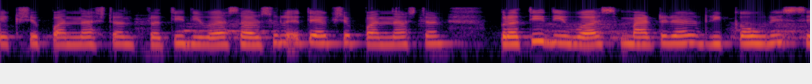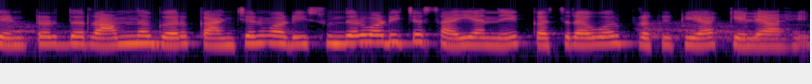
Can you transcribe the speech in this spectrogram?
एकशे पन्नास टन प्रति दिवस हर्सुल येथे एकशे पन्नास टन प्रति दिवस recovery centre the Ramnagar Kanchanwadi सुंदरवाडीच्या साहाय्याने कचऱ्यावर प्रक्रिया केल्या आहे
